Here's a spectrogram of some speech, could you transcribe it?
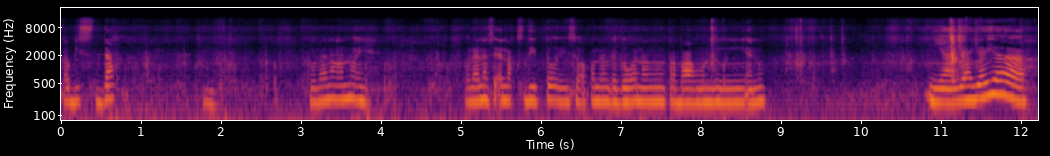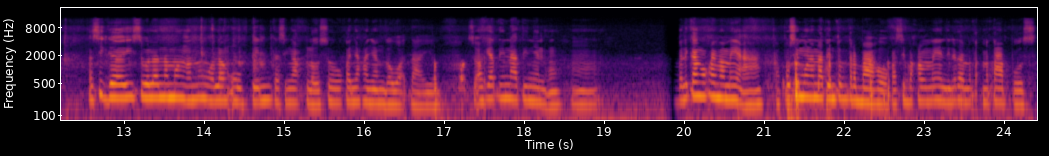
kabisdak. Wala nang ano eh. Wala na si Anax dito eh. So ako na lang gagawa ng trabaho ni ano. Ni Yaya Yaya. Kasi guys, wala namang ano, walang open kasi nga close. So kanya-kanyang gawa tayo. So akyatin natin yan oh. Ah. Balikan ko kay mamaya ah. Tapusin muna natin tong trabaho kasi baka mamaya hindi na mata- matapos.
